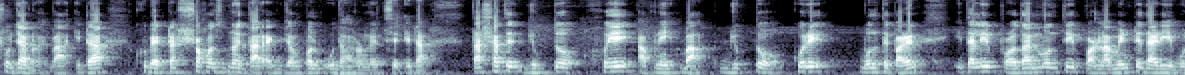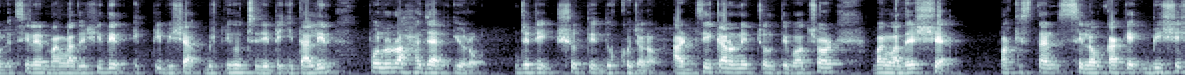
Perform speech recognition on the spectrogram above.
সোজা নয় বা এটা খুব একটা সহজ নয় তার এক্সাম্পল উদাহরণ হচ্ছে এটা। তার সাথে যুক্ত হয়ে আপনি বা যুক্ত করে বলতে পারেন, ইতালির প্রধানমন্ত্রী পার্লামেন্টে দাঁড়িয়ে বলেছিলেন, বাংলাদেশিদের একটি ভিসা বিক্রি হচ্ছে যেটি ইতালির পনেরো হাজার ইউরো, যেটি সত্যি দুঃখজনক। আর যে কারণে চলতি বছর বাংলাদেশ, পাকিস্তান, শ্রীলঙ্কাকে বিশেষ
